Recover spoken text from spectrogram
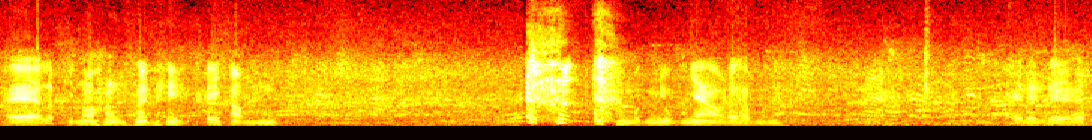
แพ้ละพี่น้องมันนี่ไข่หำหมึกยุกยาวนะครับมัน ไปเรื่อยๆครับ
